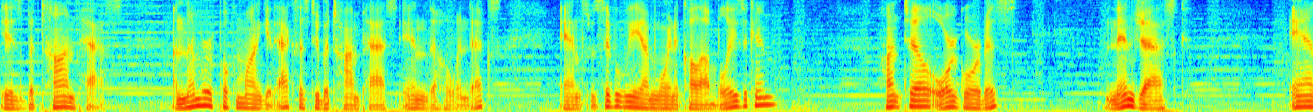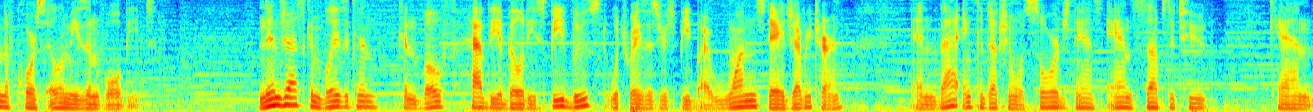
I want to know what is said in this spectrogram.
is Baton Pass. A number of Pokemon get access to Baton Pass in the Hoenn Dex, and specifically I'm going to call out Blaziken, Huntail or Gorebyss, Ninjask, and of course Illumise and Volbeat. Ninjask and Blaziken can both have the ability Speed Boost, which raises your speed by one stage every turn, and that in conjunction with Swords Dance and Substitute can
